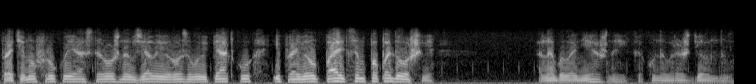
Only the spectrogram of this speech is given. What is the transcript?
Протянув руку, я осторожно взял ее розовую пятку и провел пальцем по подошве. Она была нежной, как у новорожденного.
